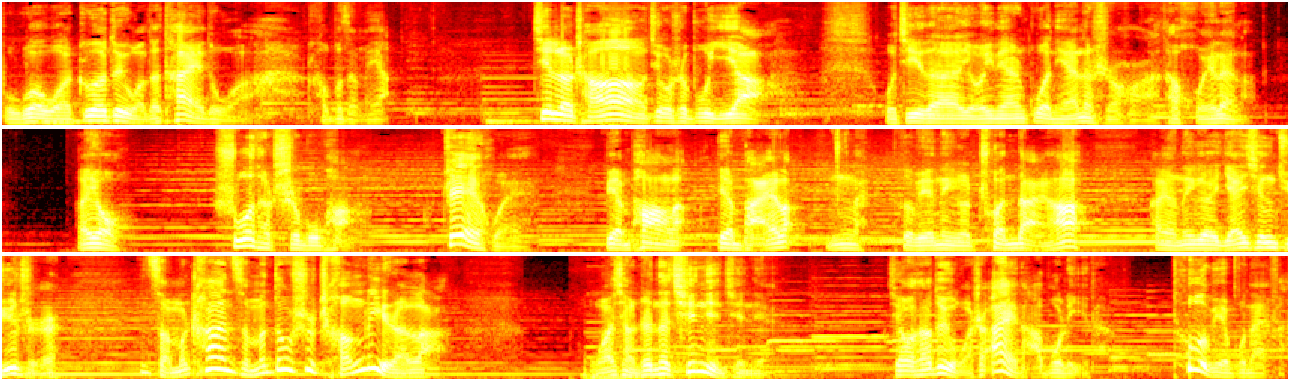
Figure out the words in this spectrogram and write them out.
不过我哥对我的态度啊，可不怎么样。进了城就是不一样。我记得有一年过年的时候啊，他回来了，哎呦，说他吃不胖，这回变胖了，变白了。嗯，特别那个穿戴啊，还有那个言行举止，怎么看怎么都是城里人了。我想跟他亲近亲近，结果他对我是爱答不理的，特别不耐烦。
